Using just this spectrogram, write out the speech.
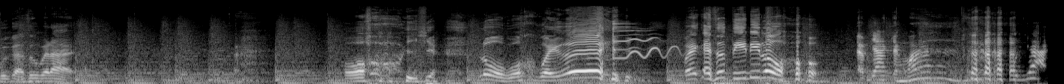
มึงอะสู้ไม่ได้ โอ้ยเหี้ยโล่หัวควยเอ้ย ไปไกลสตีนี่โล่จับยากจังว่าคนยาก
